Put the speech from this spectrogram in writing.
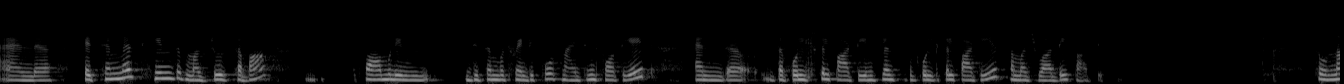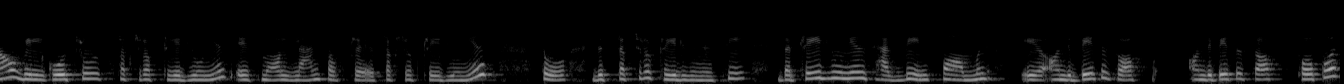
And uh, HMS Hind Mazdoor Sabha formed in December 24, 1948, and uh, the political party, influenced the political party is Samajwadi Party. So now we'll go through structure of trade unions, a small glance of structure of trade unions. So the structure of trade unions, see, the trade unions has been formed uh, on the basis of on the basis of purpose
